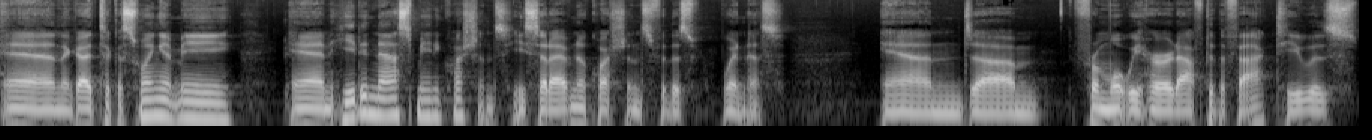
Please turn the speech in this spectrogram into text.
And the guy took a swing at me, and he didn't ask me any questions. He said, "I have no questions for this witness." And um, from what we heard after the fact, he was.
